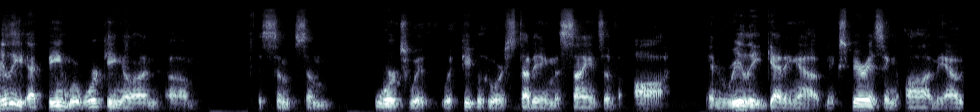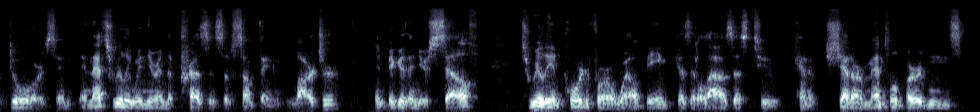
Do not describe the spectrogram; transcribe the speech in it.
really at Bean we're working on um, some some works with with people who are studying the science of awe and really getting out and experiencing awe in the outdoors. And, and that's really when you're in the presence of something larger and bigger than yourself. It's really important for our well-being because it allows us to kind of shed our mental burdens.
